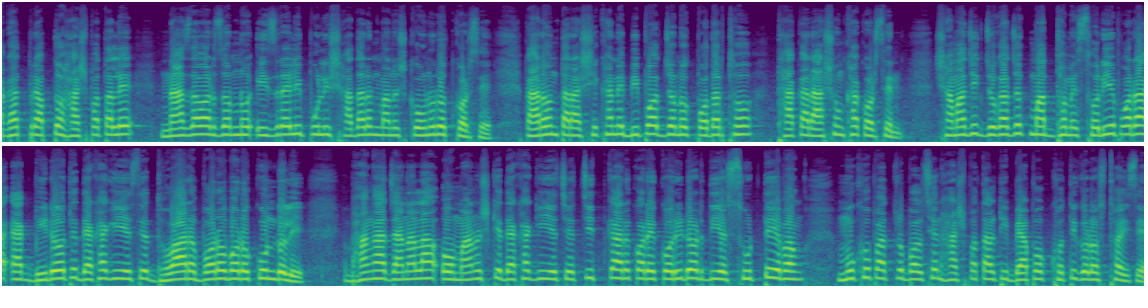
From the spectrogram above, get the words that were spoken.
আঘাতপ্রাপ্ত হাসপাতালে না যাওয়ার জন্য ইসরায়েলি পুলিশ সাধারণ মানুষকে অনুরোধ করছে, কারণ তারা সেখানে বিপজ্জনক পদার্থ থাকার আশঙ্কা করছেন। সামাজিক যোগাযোগ মাধ্যমে ছড়িয়ে পড়া এক ভিডিওতে দেখা গিয়েছে ধোয়ার বড় বড় কুণ্ডলি। ভাঙা জানালা ও মানুষকে দেখা গিয়েছে চিৎকার করে করিডোর দিয়ে ছুটতে এবং মুখপাত্র বলছেন হাসপাতালটি ব্যাপক ক্ষতিগ্রস্ত হয়েছে।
